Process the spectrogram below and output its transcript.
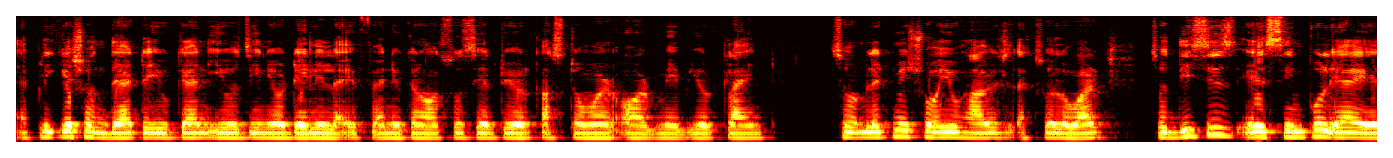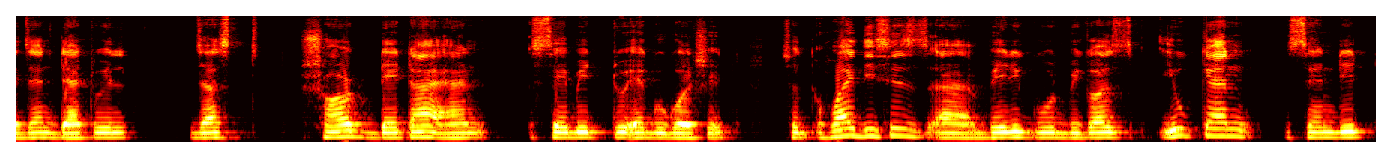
application that you can use in your daily life. And you can also sell to your customer or maybe your client. So let me show you how it actually work. So this is a simple ai agent that will just short data and save it to a google sheet. So why this is uh, very good? Because you can send it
